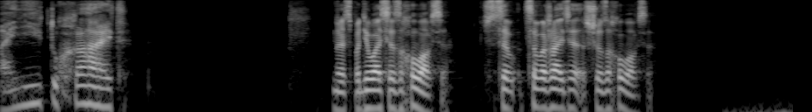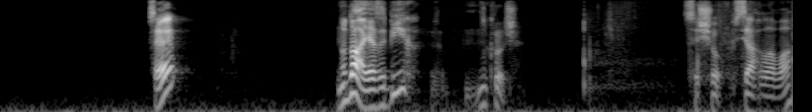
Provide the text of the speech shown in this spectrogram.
I need to hide. Ну, я сподіваюся, я заховався. Це, це вважається, що заховався. Це? Ну да, я забіг. Ну, коротше. Це що, вся голова?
